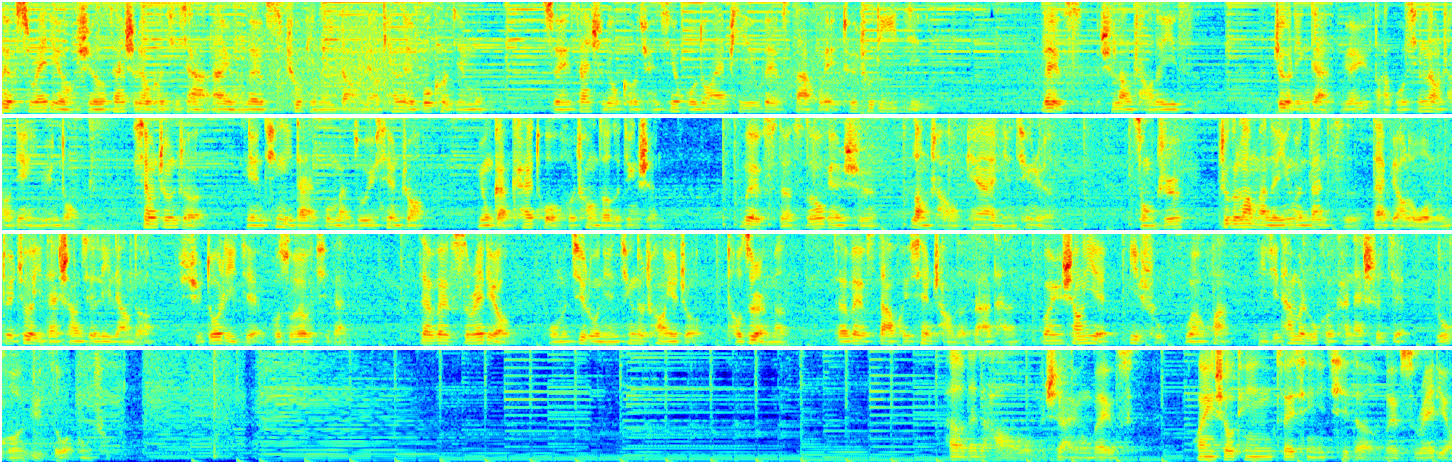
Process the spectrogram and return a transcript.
Waves Radio 是由三十六氪旗下暗涌 Waves 出品的一档聊天类播客节目。随三十六氪全新活动 IP Waves 大会推出第一季，Waves 是浪潮的意思。这个灵感源于法国新浪潮电影运动，象征着年轻一代不满足于现状、勇敢开拓和创造的精神。Waves 的 slogan 是“浪潮偏爱年轻人”。总之。这个浪漫的英文单词代表了我们对这一代商界力量的许多理解和所有期待。在 Waves Radio，我们记录年轻的创业者、投资人们在 Waves 大会现场的杂谈，关于商业、艺术、文化以及他们如何看待世界，如何与自我共处。Hello，大家好，我们是爱用 Waves。欢迎收听最新一期的 Waves Radio，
